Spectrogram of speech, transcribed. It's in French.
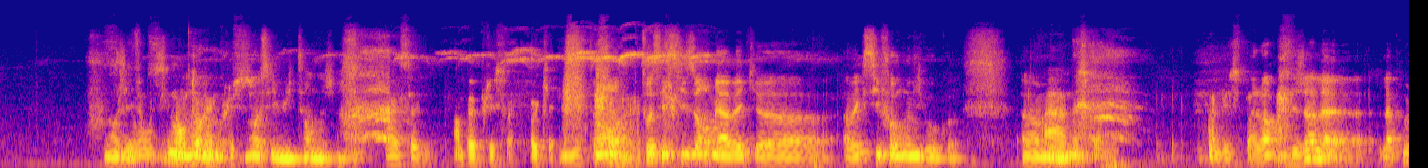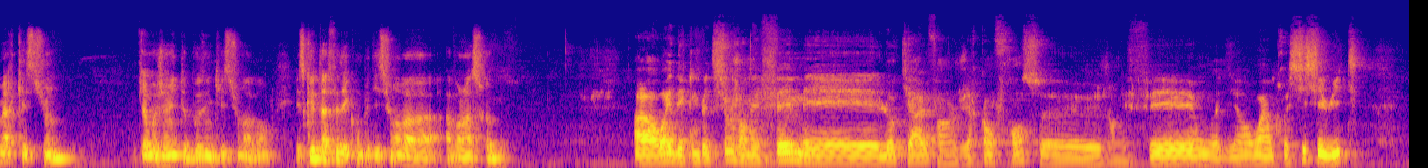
Moi, j'ai non, toi même plus. Moi, c'est 8 ans déjà. Ouais, c'est un peu plus, ouais. Ok. 8 ans. toi, c'est 6 ans, mais avec, euh, avec 6 fois mon niveau, quoi. Euh... Ah, abuse pas. Alors, déjà, la, la première question. Tiens, moi, j'ai envie de te poser une question avant. Est-ce que tu as fait des compétitions avant, avant la SWAB alors ouais, des compétitions, j'en ai fait, mais locales. Enfin, je veux dire qu'en France, euh, j'en ai fait, on va dire, ouais, entre 6 et 8.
